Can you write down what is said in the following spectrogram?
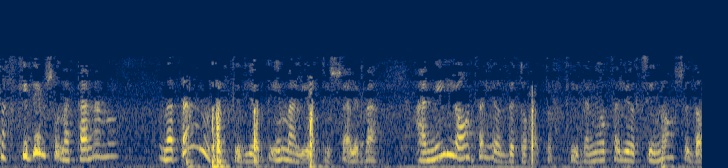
התפקידים שהוא נתן לנו. נתן לנו תפקיד להיות אימא, להיות אישה לבד. אני לא רוצה להיות בתוך התפקיד, אני רוצה להיות צינור שדר...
